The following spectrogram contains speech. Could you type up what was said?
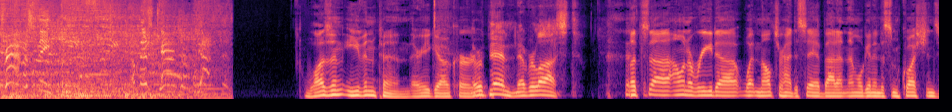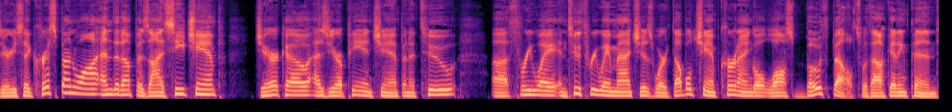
Travesty. A miscarriage of justice. Wasn't even pinned. There you go, Kurt. Never pinned, never lost. Let's. Uh, I want to read uh, what Meltzer had to say about it, and then we'll get into some questions here. He said Chris Benoit ended up as IC champ, Jericho as European champ, in a two, uh, three way and two three way matches where double champ Kurt Angle lost both belts without getting pinned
